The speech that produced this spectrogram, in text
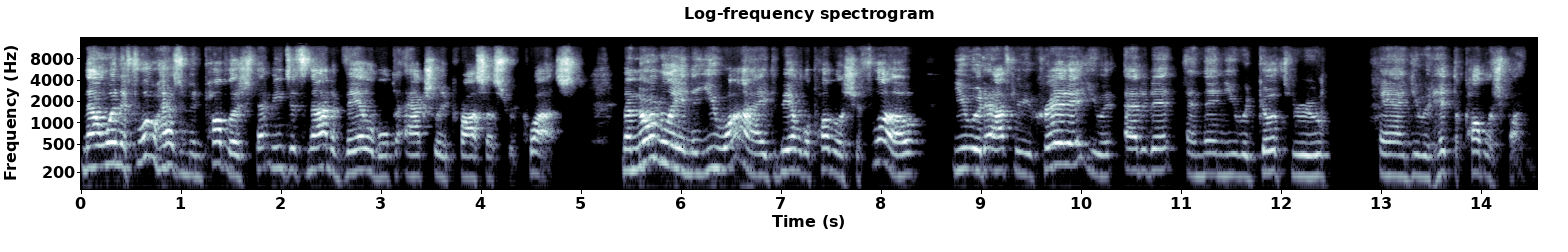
Now, when a flow hasn't been published, that means it's not available to actually process requests. Now, normally in the UI, to be able to publish a flow, you would, after you create it, you would edit it, and then you would go through and you would hit the publish button.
